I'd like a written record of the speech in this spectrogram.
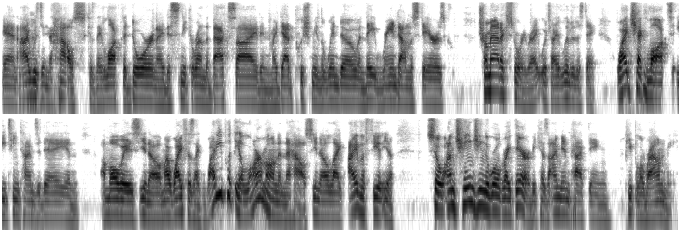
and I was in the house because they locked the door, and I had to sneak around the backside, and my dad pushed me in the window, and they ran down the stairs. Traumatic story, right? Which I live to this day. Why check mm-hmm. locks eighteen times a day, and I'm always, you know, my wife is like, "Why do you put the alarm on in the house?" You know, like I have a feel, you know. So I'm changing the world right there because I'm impacting people around me.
